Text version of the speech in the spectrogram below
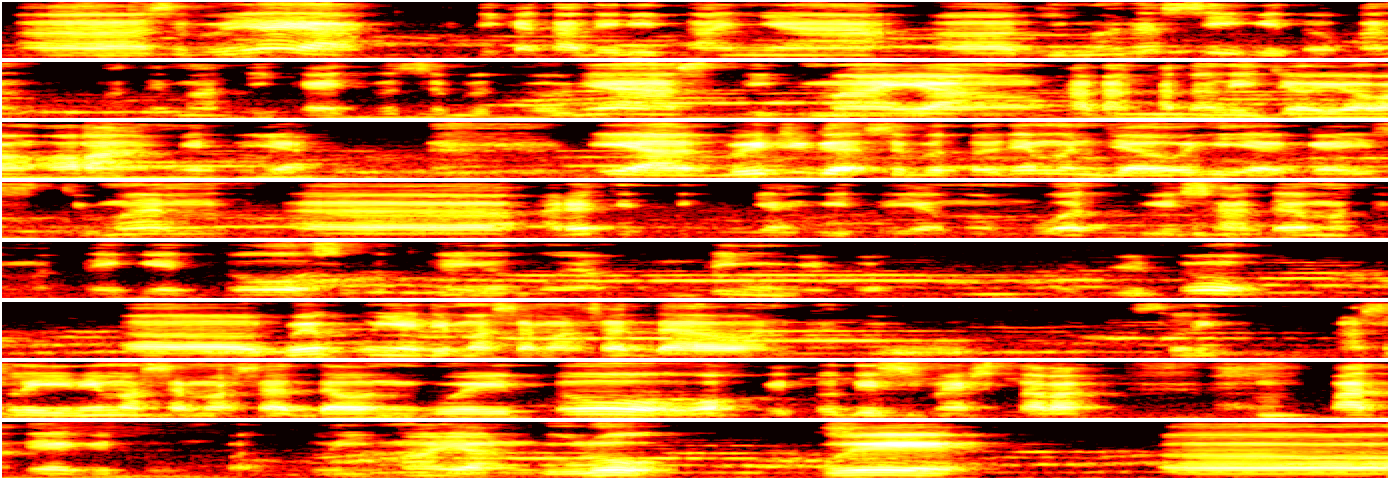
uh, sebenarnya ya ketika tadi ditanya e, gimana sih gitu kan matematika itu sebetulnya stigma yang kadang-kadang dijauhi orang-orang gitu ya Iya, gue juga sebetulnya menjauhi ya guys. Cuman uh, ada titik ya gitu yang membuat gue sadar matematika itu sebetulnya ilmu yang penting gitu. Begitu uh, gue punya di masa-masa down. Aduh, asli, asli ini masa-masa down gue itu waktu itu di semester 4 ya gitu, 4 5 yang dulu gue uh,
